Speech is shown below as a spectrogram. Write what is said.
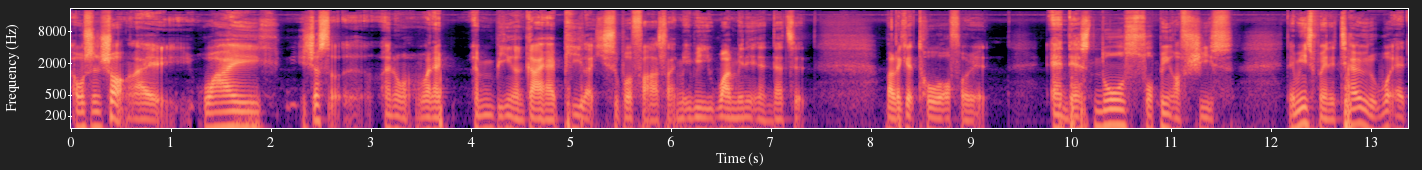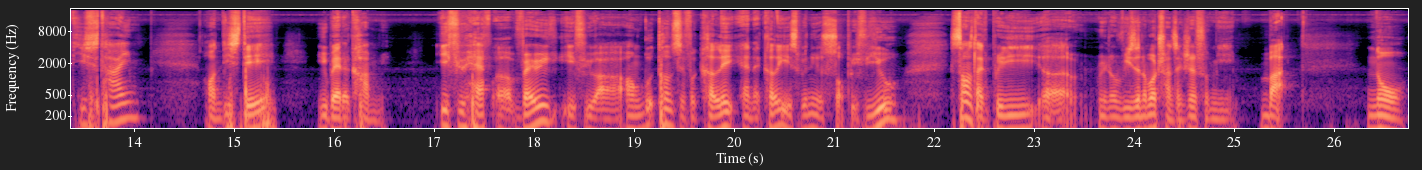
I was in shock. Like, why? It's just, uh, I know, when I am being a guy, I pee like super fast, like maybe one minute and that's it. But I get told off for it. And there's no swapping of shifts. That means when they tell you to work at this time, on this day, you better come. If you have a very, if you are on good terms with a colleague and the colleague is willing to swap with you, sounds like pretty, uh, you know, reasonable transaction for me. But no,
